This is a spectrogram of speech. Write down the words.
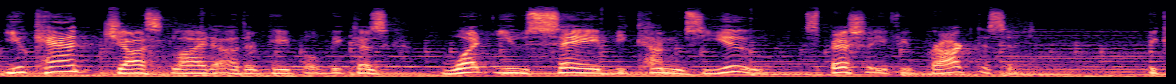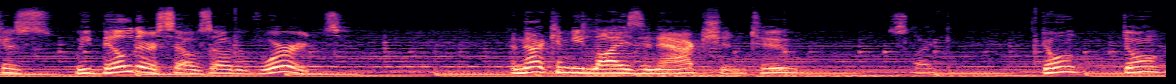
You can't just lie to other people because what you say becomes you, especially if you practice it. Because we build ourselves out of words. And that can be lies in action too. It's like, don't don't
